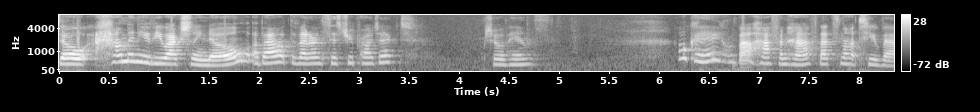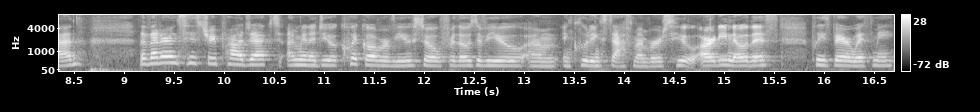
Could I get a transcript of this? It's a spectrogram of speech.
So, how many of you actually know about the Veterans History Project? Show of hands. Okay, about half and half. That's not too bad. The Veterans History Project, I'm going to do a quick overview. So, for those of you, um, including staff members who already know this, please bear with me.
